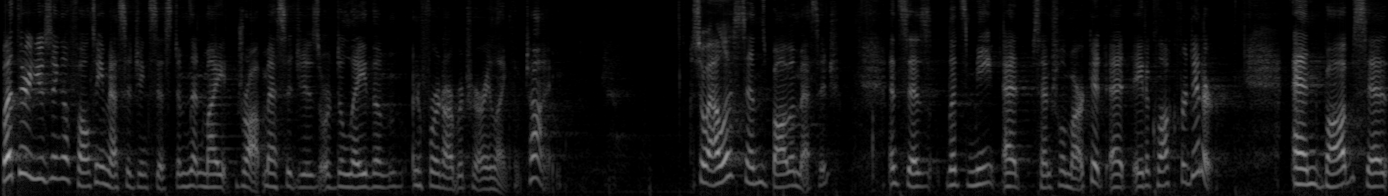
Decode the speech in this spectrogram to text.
But they're using a faulty messaging system that might drop messages or delay them for an arbitrary length of time. So Alice sends Bob a message and says, let's meet at Central Market at 8 o'clock for dinner. And Bob said,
